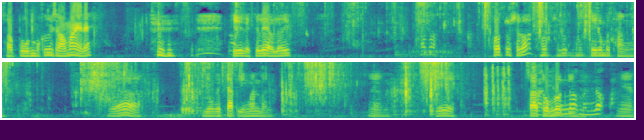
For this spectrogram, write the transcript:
เสาปูนมันคือเสาไม้เด้พี่เลยคือเลี้ยวเลยเขาบอกทดตัวสลดทดสลดเทลงไปทางเออโยงกระจับอีกมันบันอ่าโอเคซาถมรถอีเนาะกมันเนาะแม่น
